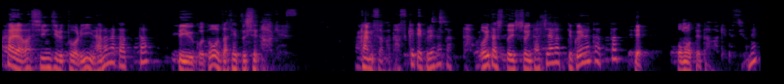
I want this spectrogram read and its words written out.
彼らは信じる通りにならなかったっていうことを挫折してたわけです。神様助けてくれなかった。俺たちと一緒に立ち上がってくれなかったって思ってたわけですよね。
